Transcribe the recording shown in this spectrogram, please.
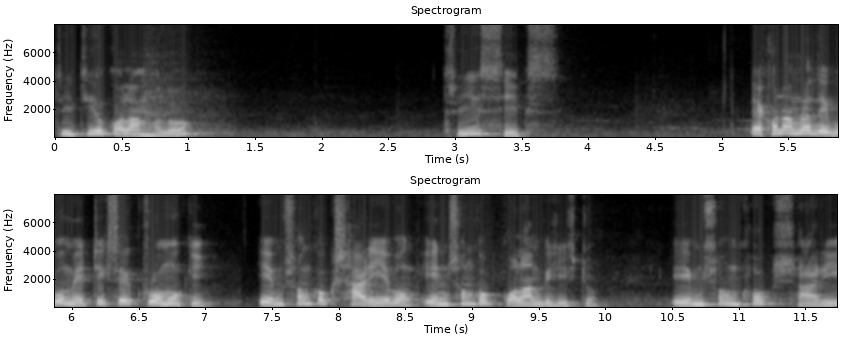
তৃতীয় কলাম হলো থ্রি সিক্স এখন আমরা দেখব ম্যাট্রিক্সের ক্রম কী। এম সংখ্যক সারি এবং এন সংখ্যক কলাম বিশিষ্ট। এম সংখ্যক সারি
